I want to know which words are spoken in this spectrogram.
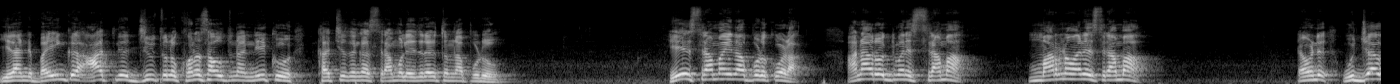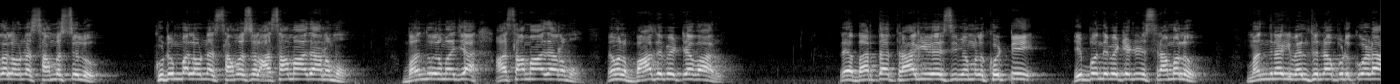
ఇలాంటి భయంకర ఆత్మీయ జీవితంలో కొనసాగుతున్న నీకు ఖచ్చితంగా శ్రమలు ఎదురవుతున్నప్పుడు ఏ శ్రమ అయినప్పుడు కూడా అనారోగ్యం అనే శ్రమ మరణం అనే శ్రమ ఏమంటే ఉద్యోగంలో ఉన్న సమస్యలు కుటుంబంలో ఉన్న సమస్యలు అసమాధానము బంధువుల మధ్య అసమాధానము మిమ్మల్ని బాధ పెట్టేవారు లేదా భర్త త్రాగి వేసి మిమ్మల్ని కొట్టి ఇబ్బంది పెట్టేటువంటి శ్రమలు మందిరానికి వెళ్తున్నప్పుడు కూడా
